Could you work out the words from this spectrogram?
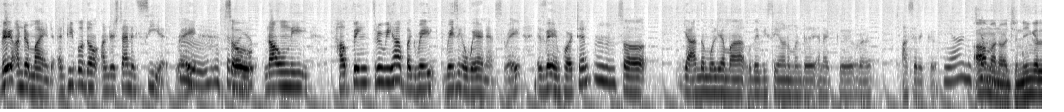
very undermined and people don't understand and see it right நிச்சயமா, so yeah. not only helping through rehab but ra- raising awareness right is very important so yeah அந்த மூலியமா உதவி செய்யணும்னு எனக்கு ஒரு ஆசை இருக்கு ஆ மனோஜ் நீங்கள்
